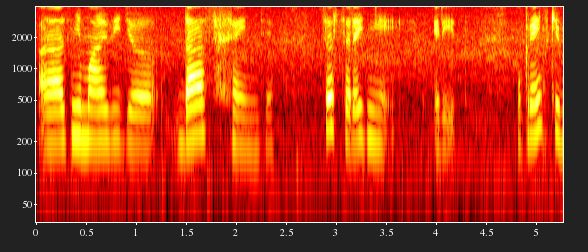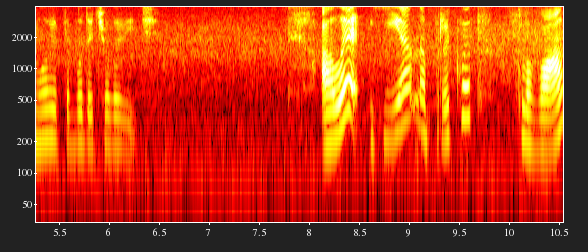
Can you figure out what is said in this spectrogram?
а, знімаю відео, Das Handy. Це середній рід. В українській мові це буде чоловічий. Але є, наприклад, слова,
